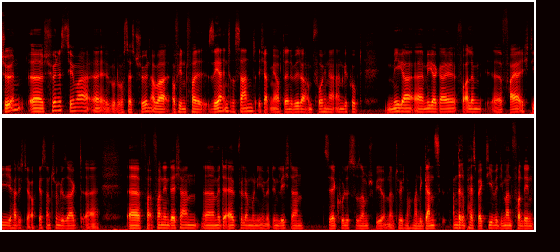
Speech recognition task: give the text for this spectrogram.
schön, äh, schönes Thema, äh, oder was heißt schön, aber auf jeden Fall sehr interessant. Ich habe mir auch deine Bilder im Vorhinein angeguckt. Mega, äh, mega geil. Vor allem äh, feiere ich die, hatte ich dir auch gestern schon gesagt, äh, äh, von den Dächern mit der Elbphilharmonie, mit den Lichtern. Sehr cooles Zusammenspiel und natürlich nochmal eine ganz andere Perspektive, die man von den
